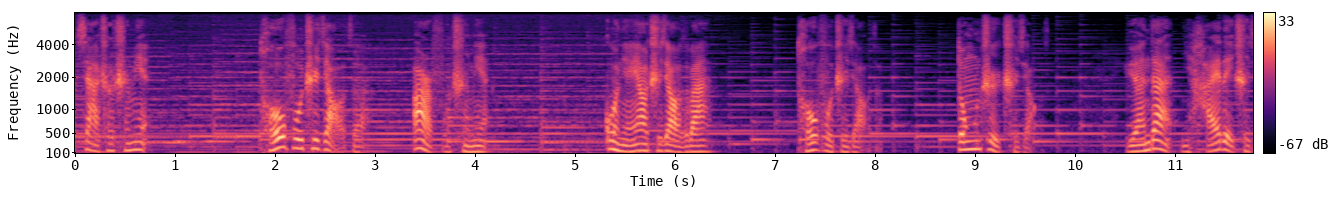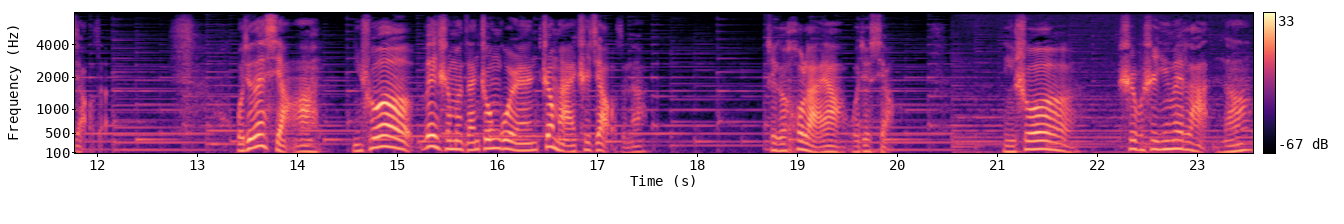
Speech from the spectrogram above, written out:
下车吃面，头伏吃饺子，二伏吃面。过年要吃饺子吧，头伏吃饺子，冬至吃饺子，元旦你还得吃饺子。我就在想啊，你说为什么咱中国人这么爱吃饺子呢？这个后来啊，我就想，你说是不是因为懒呢？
